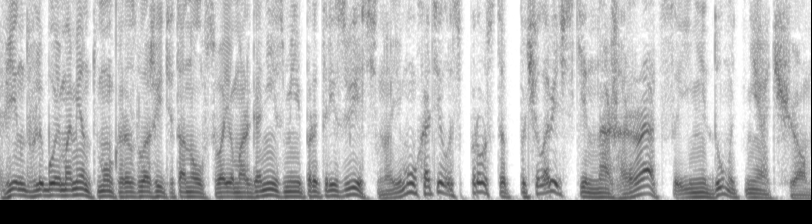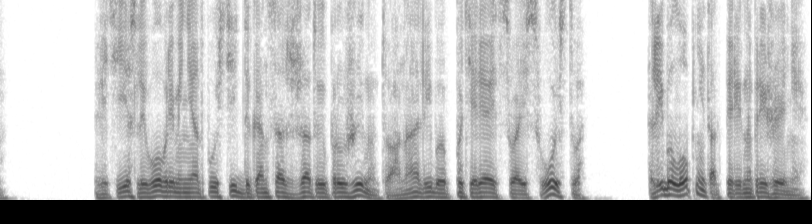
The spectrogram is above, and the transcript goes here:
Винт в любой момент мог разложить этанол в своем организме и протрезветь, но ему хотелось просто по-человечески нажраться и не думать ни о чем. Ведь если вовремя не отпустить до конца сжатую пружину, то она либо потеряет свои свойства, либо лопнет от перенапряжения.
